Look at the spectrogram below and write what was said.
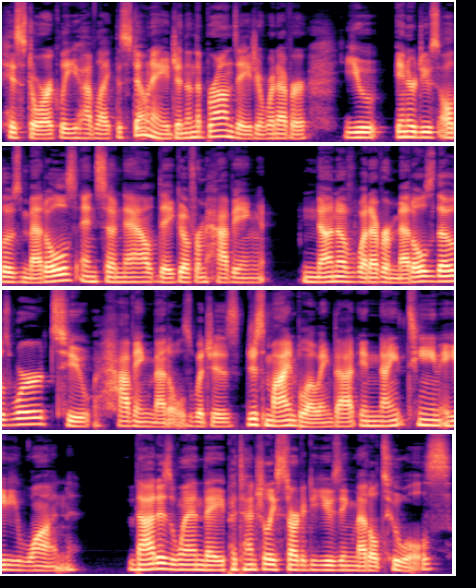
historically, you have like the Stone Age and then the Bronze Age or whatever. You introduce all those metals, and so now they go from having none of whatever metals those were to having metals, which is just mind blowing that in 1981, that is when they potentially started using metal tools.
